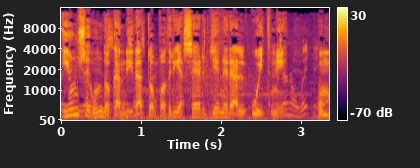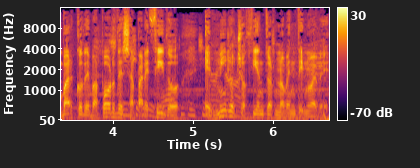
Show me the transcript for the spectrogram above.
y un segundo candidato podría ser General Whitney, un barco de vapor desaparecido en 1899.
